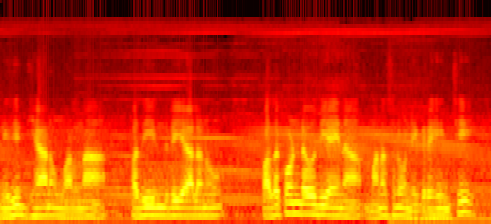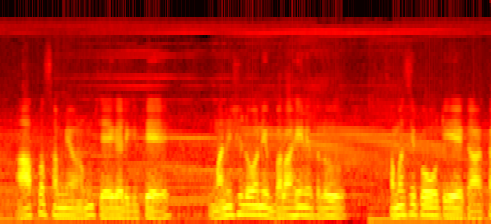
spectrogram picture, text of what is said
నిధి ధ్యానం వలన పది ఇంద్రియాలను పదకొండవది అయిన మనసును నిగ్రహించి ఆత్మ సంయమనం చేయగలిగితే మనిషిలోని బలహీనతలు సమసిపోవుటియే కాక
